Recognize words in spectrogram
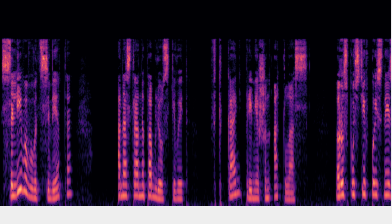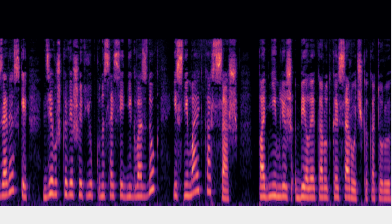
Сливового цвета она странно поблескивает, в ткань примешан атлас. Распустив поясные завязки, девушка вешает юбку на соседний гвоздок и снимает корсаж. Под ним лишь белая короткая сорочка, которую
